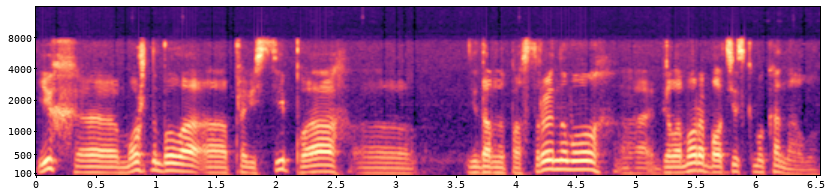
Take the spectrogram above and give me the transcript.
их э, можно было э, провести по э, недавно построенному э, Беломоро-Балтийскому каналу.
